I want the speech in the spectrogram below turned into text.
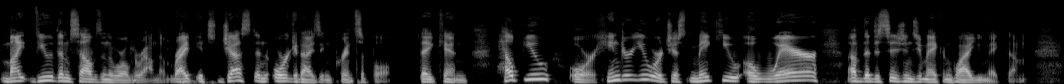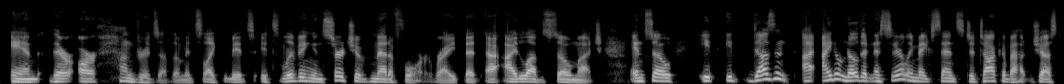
might view themselves in the world around them. Right? It's just an organizing principle. They can help you or hinder you or just make you aware of the decisions you make and why you make them. And there are hundreds of them. It's like it's it's living in search of metaphor, right? That I love so much. And so it it doesn't I, I don't know that necessarily makes sense to talk about just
